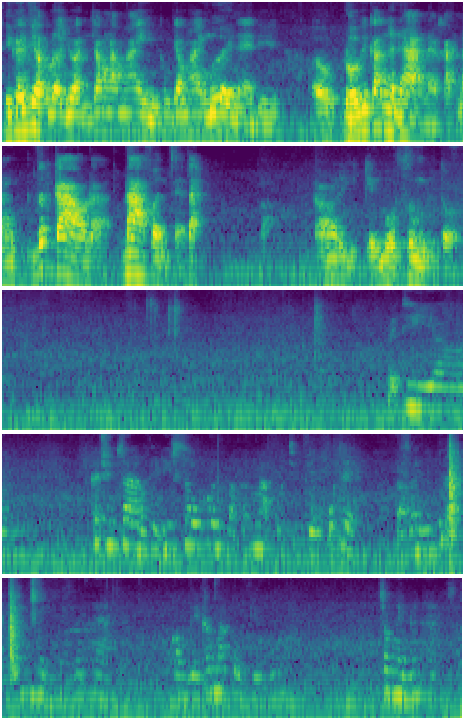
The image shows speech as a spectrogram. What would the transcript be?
Thì cái việc lợi nhuận trong năm 2020 này thì ờ, đối với các ngân hàng là khả năng rất cao là đa phần sẽ giảm đó là ý kiến bổ sung của tôi. Vậy thì uh, các chuyên gia có thể đi sâu hơn vào các mã cổ chỉ phiếu cụ thể. Đó là những cái ngành ngân hàng. Còn về các mã cổ phiếu trong ngành ngân hàng sao?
